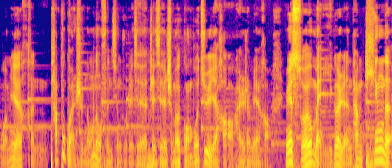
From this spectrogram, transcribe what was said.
我们也很，他不管是能不能分清楚这些这些什么广播剧也好，还是什么也好，因为所有每一个人他们听的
